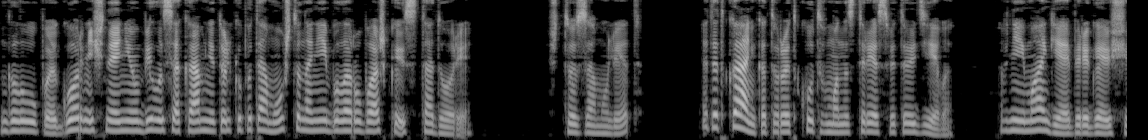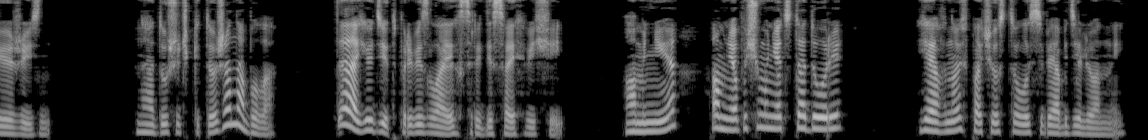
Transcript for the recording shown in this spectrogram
Глупая горничная не убилась о камне только потому, что на ней была рубашка из Стадори. Что за амулет? Это ткань, которую ткут в монастыре Святой Девы. В ней магия, оберегающая жизнь. На душечке тоже она была? Да, Юдит привезла их среди своих вещей. А мне? А мне почему нет Стадори? Я вновь почувствовала себя обделенной.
